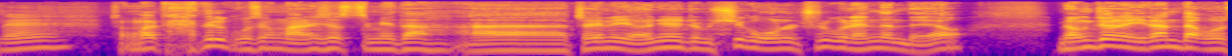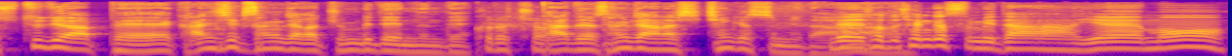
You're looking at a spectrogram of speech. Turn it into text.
네. 정말 다들 고생 많으셨습니다. 아, 저희는 연휴에 좀 쉬고 오늘 출근했는데요. 명절에 일한다고 스튜디오 앞에 간식 상자가 준비되어 있는데 그렇죠. 다들 상자 하나씩 챙겼습니다. 네, 저도 챙겼습니다. 예, 뭐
